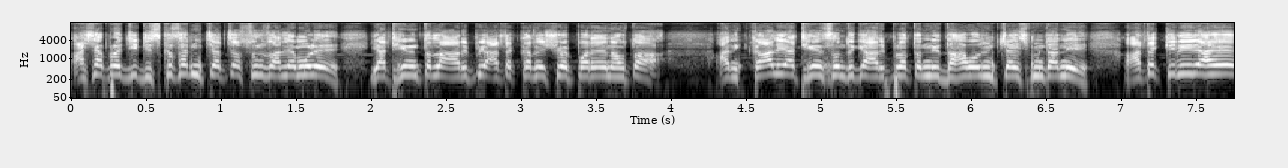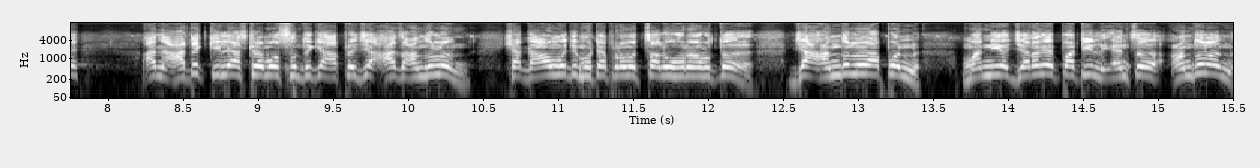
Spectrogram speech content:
अशा प्रकारची डिस्कशन चर्चा सुरू झाल्यामुळे या ठिकाणी त्याला आरोपी अटक करण्याशिवाय पर्याय नव्हता. आणि काल या ठिकाणी सांगतो की आरोपीला त्यांनी दहा वाजून चाळीस मिनिटांनी अटक केलेली आहे. आणि अटक केली असल्यामुळे सांगतो की आपलं जे आज आंदोलन ह्या गावामध्ये मोठ्या प्रमाणात चालू होणार होतं. ज्या आंदोलन आपण माननीय जरांगे पाटील यांचं आंदोलन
